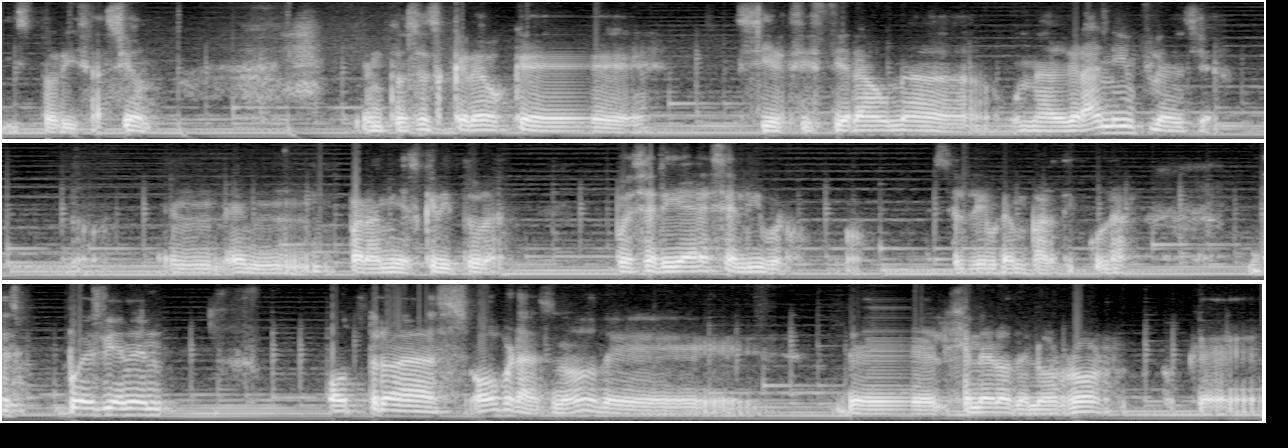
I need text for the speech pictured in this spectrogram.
historización. Entonces creo que si existiera una, una gran influencia en, para mi escritura, pues sería ese libro, ¿no? ese libro en particular. Después vienen otras obras ¿no? de, del género del horror, que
